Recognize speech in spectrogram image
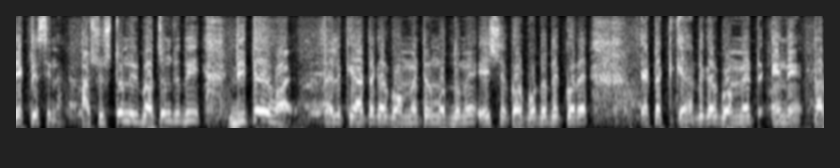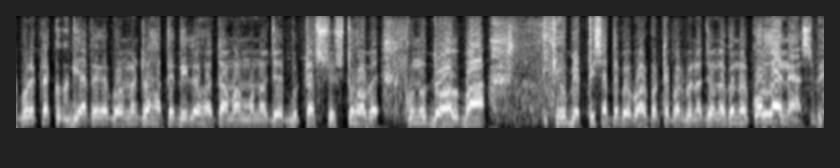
দেখতেছি না। আর সুষ্ঠু নির্বাচন যদি দিতেই হয়, তাহলে কেয়ারটেকার গভর্নমেন্টের মাধ্যমে এই সরকার পদত্যাগ করে একটা কেয়ারটেকার গভর্নমেন্ট এনে, তারপর একটা কেয়ারটেকার গভর্নমেন্টের হাতে দিলে হয়তো আমার মনে হয় যে ভোটটা সুষ্ঠু হবে। কোনো দল বা কেউ ব্যক্তির সাথে ব্যবহার করতে পারবে না, জনগণের কল্যাণে আসবে।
